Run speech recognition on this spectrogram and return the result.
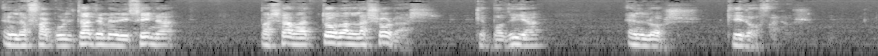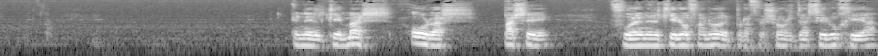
En la Facultad de Medicina pasaba todas las horas que podía en los quirófanos. En el que más horas pasé fue en el quirófano del profesor de cirugía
